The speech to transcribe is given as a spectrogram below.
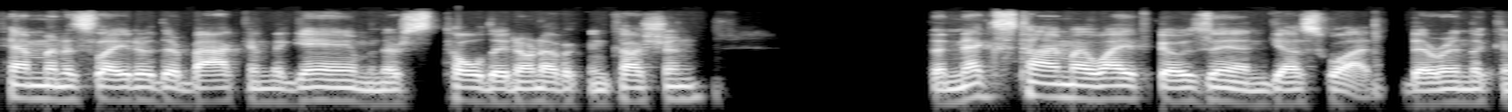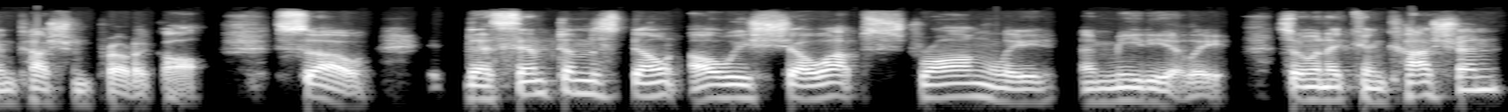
10 minutes later, they're back in the game and they're told they don't have a concussion. The next time my wife goes in, guess what? They're in the concussion protocol. So the symptoms don't always show up strongly immediately. So in a concussion,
